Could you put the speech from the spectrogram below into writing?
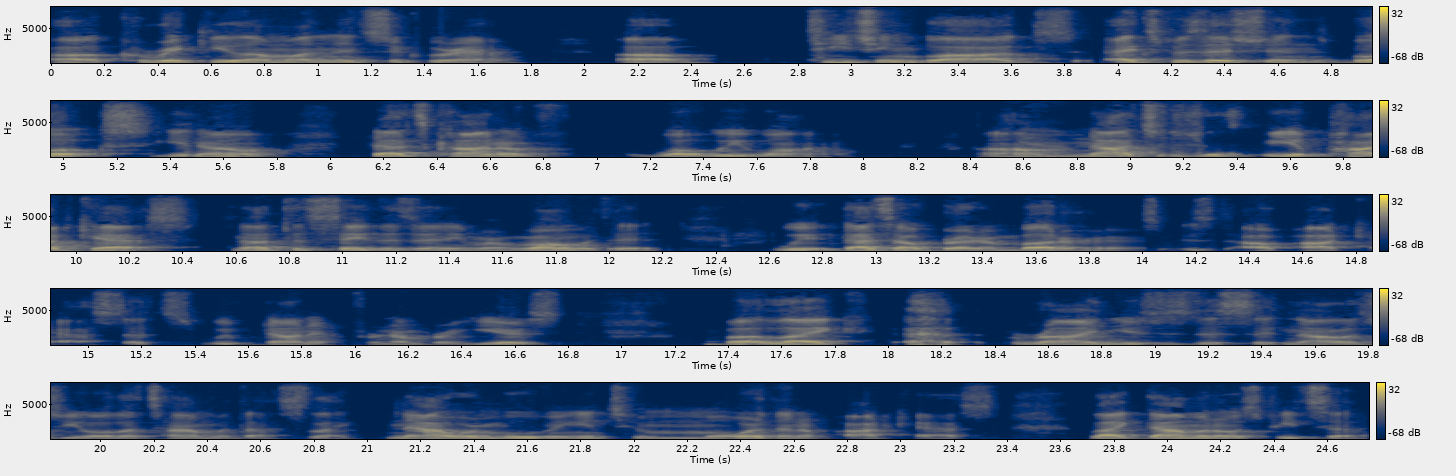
uh, curriculum on Instagram, uh, teaching blogs, expositions, books. You know, that's kind of what we want. Um, yeah. Not to just be a podcast. Not to say there's anything wrong with it, we, that's our bread and butter is, is, our podcast. That's we've done it for a number of years. But like Ryan uses this analogy all the time with us. Like now we're moving into more than a podcast, like Domino's Pizza.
